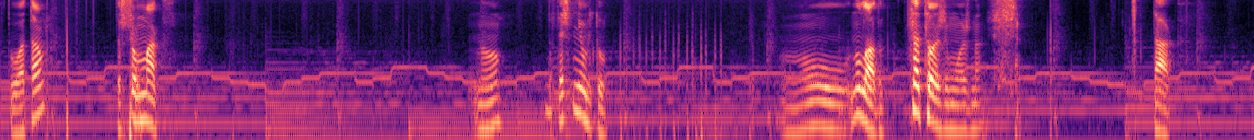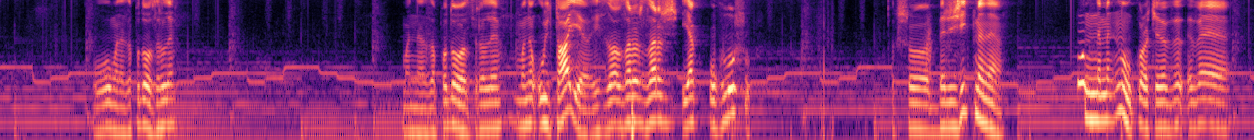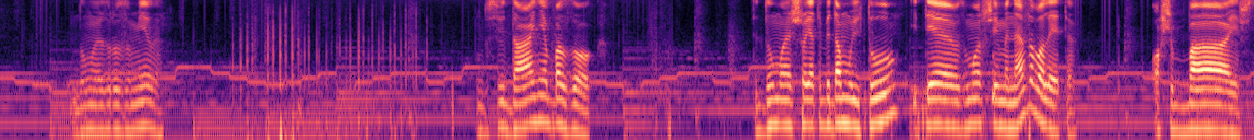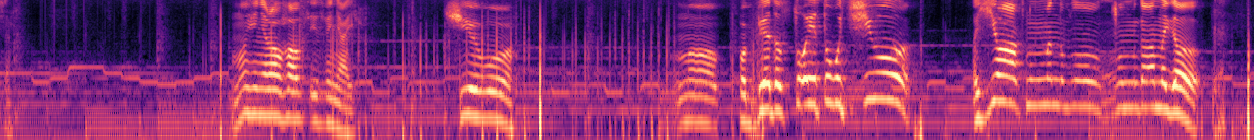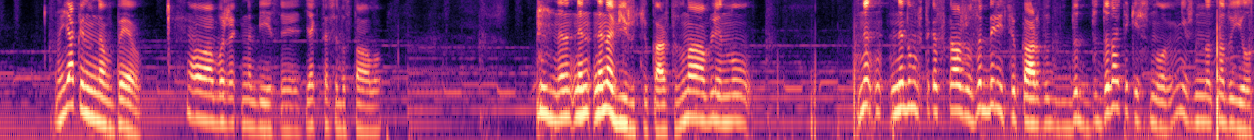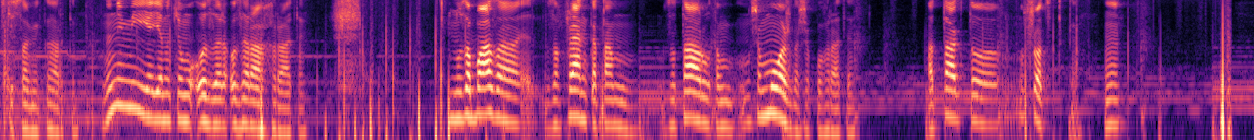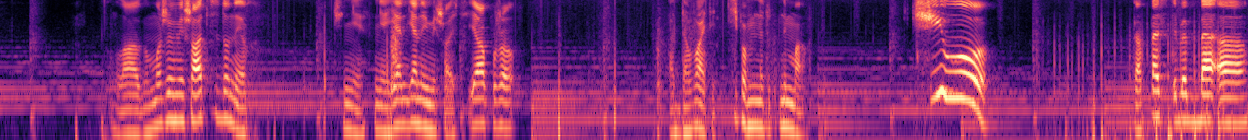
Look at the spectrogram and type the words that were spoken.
Хто там? Та що, Макс? Ну, дасиш мені ульту? Ну, ну ладно, це теж можна. Так. О, мене заподозрили. Мене заподозрили. У Мене ульта є, і зараз зараз як оглушу. Що бережіть мене. Ну, не ну коротше, ви, ви. Думаю, зрозуміли. До свидання, базок. Ти думаєш, що я тобі дам ульту і ти зможеш і мене завалити? Ошибаєшся. Ну, генерал Гаус, извиняй. Чего? Но победа стоит того чего? А як? Ну в мене було. Ну мега. Ну як він мене вбив? О, боже, як набісить, як це все достало. Не- не- Ненавіжу цю карту. Вона, блін, ну. Не, не думав, що таке скажу, заберіть цю карту, додайте якісь нові. Мені ж надоїло такі самі карти. Ну не вмію я на цьому озер, озерах грати. Ну за база, за Френка там, за Тару там, ну ще можна ще пограти. А так то. Ну що це таке? Е? Ладно, може вмішатись до них? Чи ні? Ні, я, я не вмішаюсь. Я пожал. А давайте, типа мене тут нема. Чего? Капець тебе БА.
